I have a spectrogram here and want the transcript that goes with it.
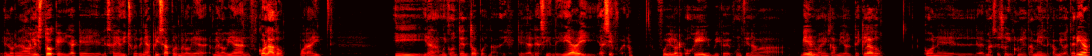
el, ordenador listo, que ya que les había dicho que tenía prisa, pues me lo, había, me lo habían colado por ahí. Y, y, nada, muy contento, pues nada, dije que al día siguiente iría y así fue, ¿no? Fui, lo recogí, vi que funcionaba bien, me habían cambiado el teclado con el... Además eso incluye también el cambio de batería,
